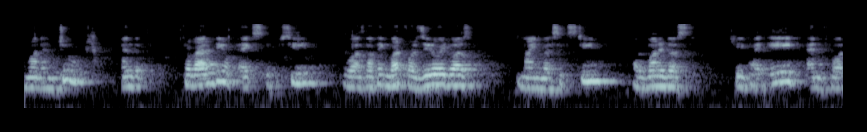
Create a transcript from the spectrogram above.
1 and 2 and the probability of x, if you see, was nothing but for 0 it was 9 by 16, for 1 it was 3 by 8 and for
